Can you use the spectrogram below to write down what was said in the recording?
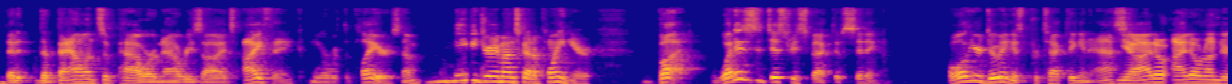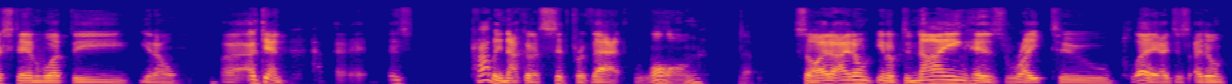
that the balance of power now resides, I think, more with the players. Now, maybe Draymond's got a point here, but what is the disrespect of sitting? All you're doing is protecting an asset. Yeah, I don't I don't understand what the you know uh, again uh, it's probably not going to sit for that long. No. So I, I don't you know denying his right to play. I just I don't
